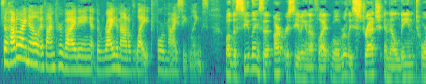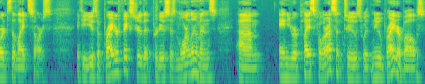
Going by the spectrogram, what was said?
So, how do I know if I'm providing the right amount of light for my seedlings? Well, the seedlings that aren't receiving enough light will really stretch and they'll lean towards the light source. If you use a brighter fixture that produces more lumens um, and you replace fluorescent tubes with new brighter bulbs,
